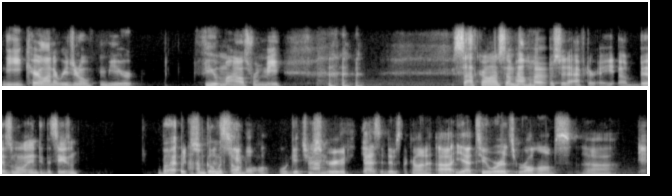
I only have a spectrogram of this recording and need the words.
the Carolina Regional, mere few miles from me, South Carolina somehow hosted after a abysmal end to the season. But Which I'm going with Campbell. Will get you screwed yeah. as it did with South Carolina. Uh, yeah, two words: roll humps. Uh, Yeah.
